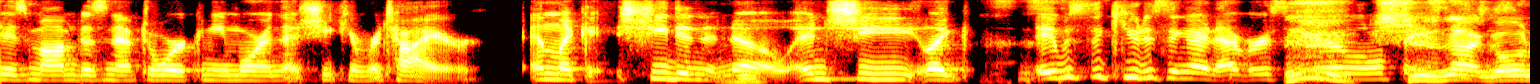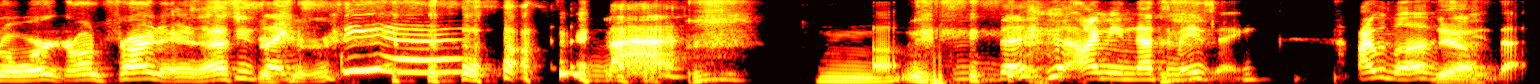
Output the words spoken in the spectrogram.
his mom doesn't have to work anymore and that she can retire and like she didn't mm-hmm. know and she like it was the cutest thing i'd ever seen her little she's not just, going to work on friday that's she's like sure. see ya bye hmm. uh, that, i mean that's amazing i would love yeah. to do that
